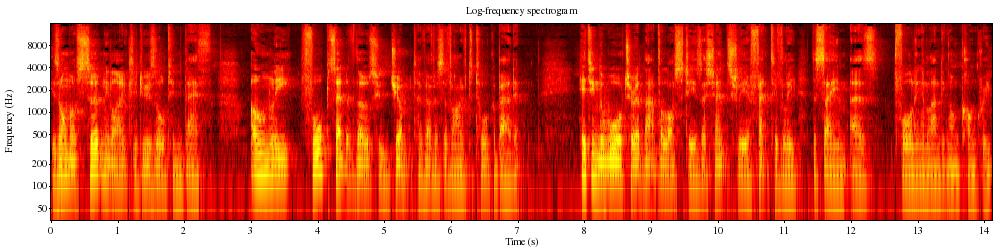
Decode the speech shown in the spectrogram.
is almost certainly likely to result in death. Only 4% of those who jumped have ever survived to talk about it. Hitting the water at that velocity is essentially effectively the same as falling and landing on concrete.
